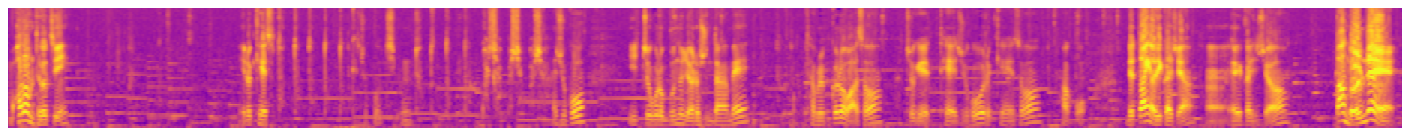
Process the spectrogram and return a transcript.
뭐 하다 보면 되겠지. 이렇게 해서 톡톡톡톡톡 해주고 지붕 톡톡톡톡 파샤 파샤 파샤 해주고 이쪽으로 문을 열어준 다음에 탑을 끌어와서 이쪽에 대주고 이렇게 해서 하고 내 땅이 어디까지야? 어, 여기까지죠. 땅 넓네.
